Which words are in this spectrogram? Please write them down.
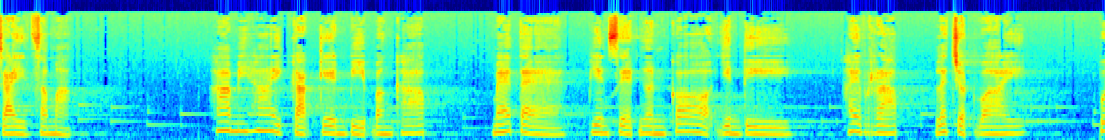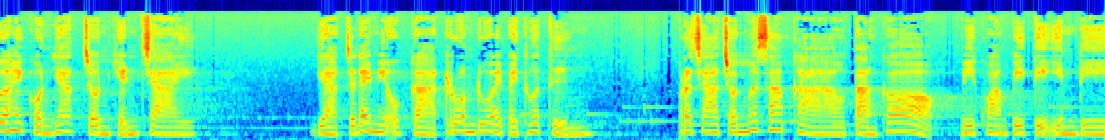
ใจสมัคร ห้ามมิให้กะเกณฑ์บีบบังคับ แม้แต่เพียงเศษเงินก็ยินดี ให้รับและจดไว้ เพื่อให้คนยากจนเข็นใจ อยากจะได้มีโอกาสร่วมด้วยไปทั่วถึง ประชาชนเมื่อทราบข่าวต่างก็มีความปีติยินดี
